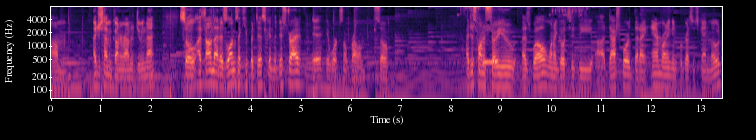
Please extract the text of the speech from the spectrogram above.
um, I just haven't gone around to doing that. So I found that as long as I keep a disk in the disk drive, it, it works no problem. So I just want to show you as well when I go to the uh, dashboard that I am running in progressive scan mode.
